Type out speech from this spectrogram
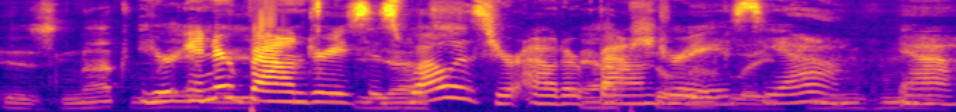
is not Your inner really- boundaries as well as your outer boundaries. Absolutely. Yeah. Mhm. Yeah.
